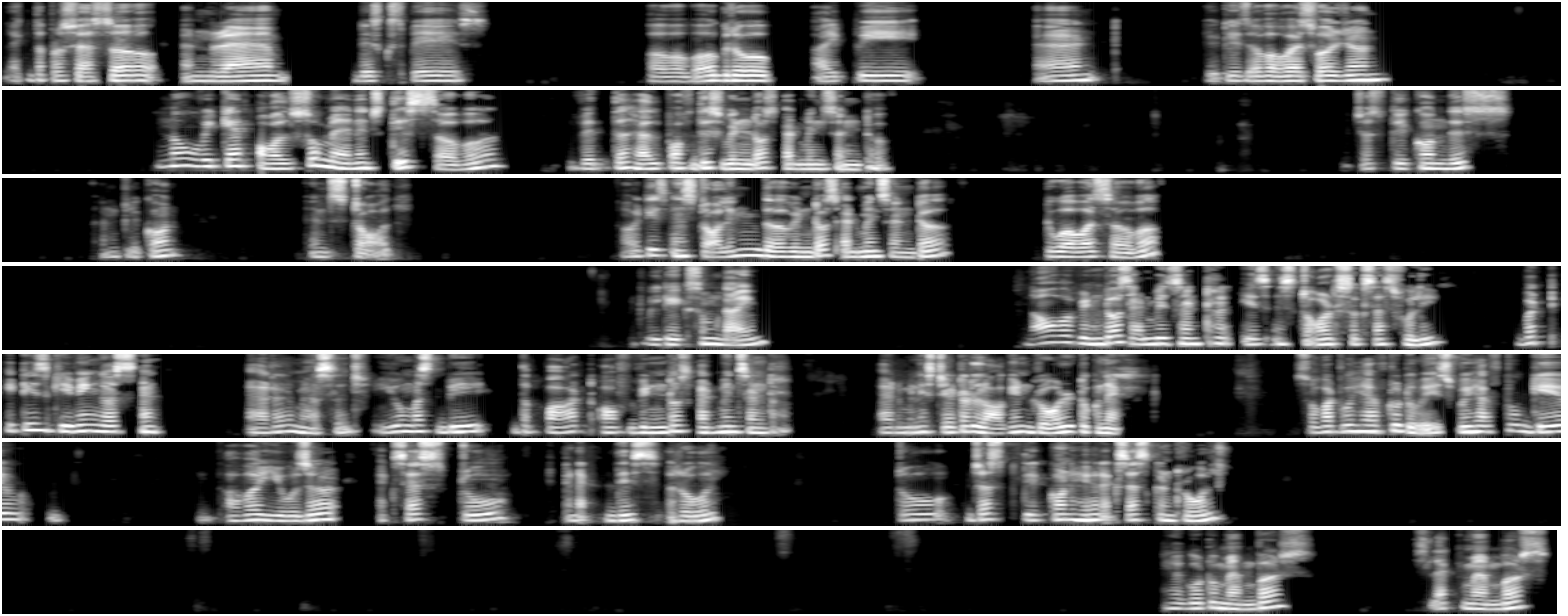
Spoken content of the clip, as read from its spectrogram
Like the processor and ram disk space our workgroup ip and it is our os version. Now we can also manage this server with the help of this windows admin center. Just click on this and click on install. Now it is installing the windows admin center to our server. It will take some time. Now our windows admin center is installed successfully but it is giving us an error message. You must be the part of windows admin center administrator login role to connect. So what we have to do is we have to give our user access to connect this role. To just click on here access control. Here go to members select members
